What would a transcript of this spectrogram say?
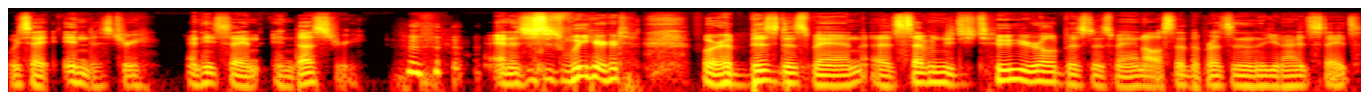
we say industry. And he's saying industry. and it's just weird for a businessman, a 72 year old businessman, also the president of the United States,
